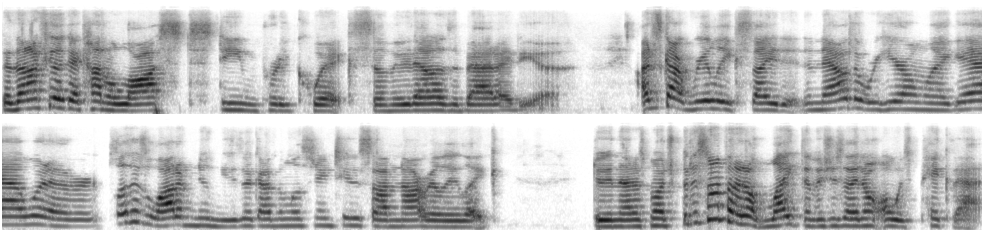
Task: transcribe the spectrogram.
but then I feel like I kind of lost steam pretty quick. So maybe that was a bad idea. I just got really excited, and now that we're here, I'm like, yeah, whatever. Plus, there's a lot of new music I've been listening to, so I'm not really like doing that as much. But it's not that I don't like them; it's just I don't always pick that.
